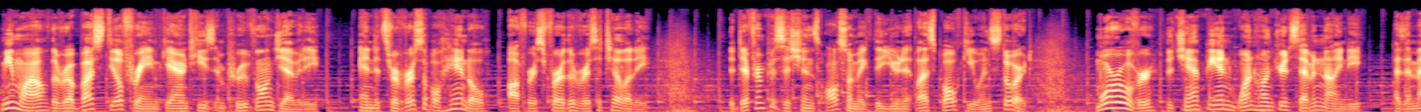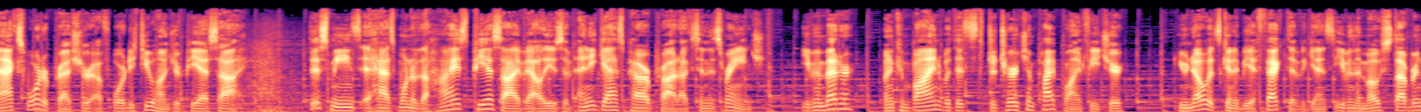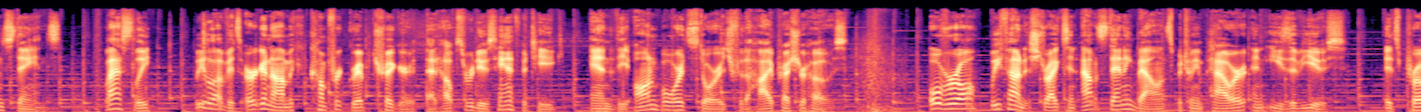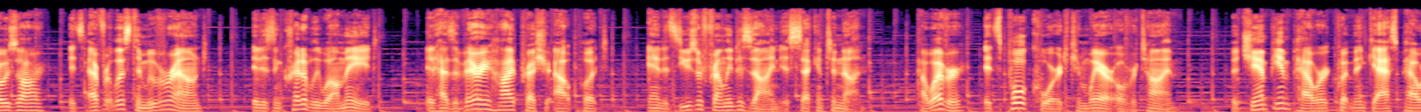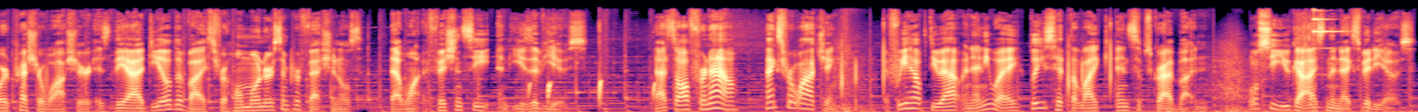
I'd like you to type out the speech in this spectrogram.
Meanwhile, the robust steel frame guarantees improved longevity, and its reversible handle offers further versatility. The different positions also make the unit less bulky when stored. Moreover, the Champion 100 790 has a max water pressure of 4200 psi. This means it has one of the highest psi values of any gas powered products in this range. Even better, when combined with its detergent pipeline feature, you know it's going to be effective against even the most stubborn stains. Lastly, we love its ergonomic comfort grip trigger that helps reduce hand fatigue and the onboard storage for the high pressure hose. Overall, we found it strikes an outstanding balance between power and ease of use. Its pros are it's effortless to move around, it is incredibly well made, it has a very high pressure output, and its user friendly design is second to none. However, its pull cord can wear over time. The Champion Power Equipment gas powered pressure washer is the ideal device for homeowners and professionals that want efficiency and ease of use. That's all for now. Thanks for watching. If we helped you out in any way, please hit the like and subscribe button. We'll see you guys in the next videos.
